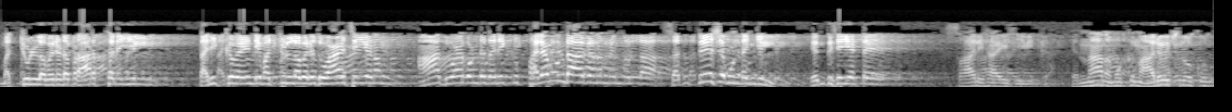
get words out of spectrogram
മറ്റുള്ളവരുടെ പ്രാർത്ഥനയിൽ തനിക്ക് വേണ്ടി മറ്റുള്ളവർ ദ്വാ ചെയ്യണം ആ ദ്വാ കൊണ്ട് തനിക്ക് ഫലമുണ്ടാകണം എന്നുള്ള സദുദ്ദേശമുണ്ടെങ്കിൽ എന്തു ചെയ്യട്ടെ? സാലിഹായി ജീവിക്കാം എന്നാ നമുക്കൊന്ന് ആലോചിച്ച് നോക്കൂ.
